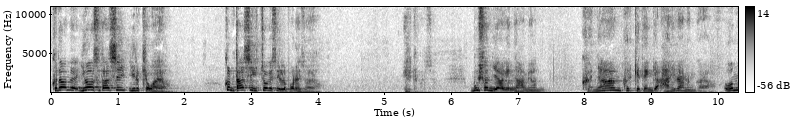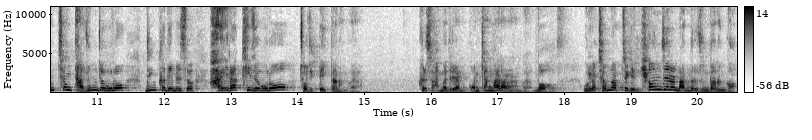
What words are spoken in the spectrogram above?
그 다음에 이어서 다시 이렇게 와요. 그럼 다시 이쪽에서 일로 보내줘요. 이렇게 보내죠. 무슨 이야기냐 하면 그냥 그렇게 된 게 아니라는 거예요. 엄청 다중적으로 링크되면서 하이라키적으로 조직돼 있다는 거예요. 그래서 한마디로 하면 꼼짝 말아라는 거예요. 뭐? 우리가 정합적인 현재를 만들어 준다는 거.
